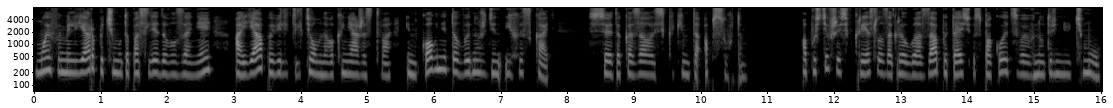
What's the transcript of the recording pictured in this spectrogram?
мой фамильяр почему-то последовал за ней, а я, повелитель темного княжества, инкогнито вынужден их искать. Все это казалось каким-то абсурдом. Опустившись в кресло, закрыл глаза, пытаясь успокоить свою внутреннюю тьму,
